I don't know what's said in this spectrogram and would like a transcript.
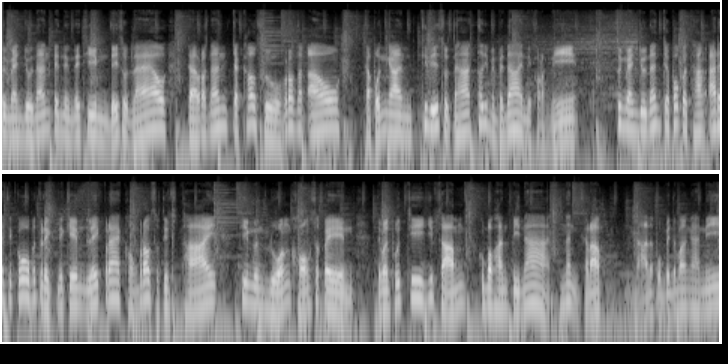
ึ่งแมนยูนั้นเป็นหนึ่งในทีมดีที่สุดแล้ว แต่เรานั้นจะเข้าสู่รอบนักเอาท์กับผลงานที่ดีที่สุดนะฮะเท่าที่เป็นไปได้ในครั้งนี้ ซึ่งแมนยูนั้นจะพบกับทางอาร์เตติโกมาดริดในเกมเล็กแรกของรอบสุดทีมสุดท้าย ที่เมืองหลวงของสเปน ในวันพุธที่ 23 กุมภาพันธ์ปีหน้านั่นครับนะแต่ผมเป็นว่างานนี้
